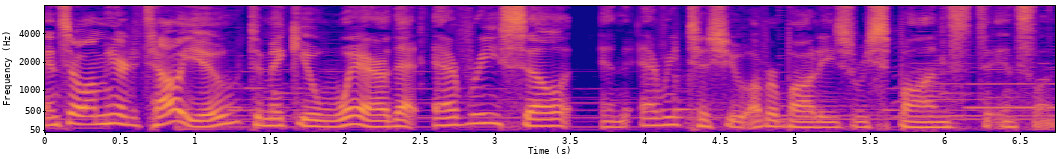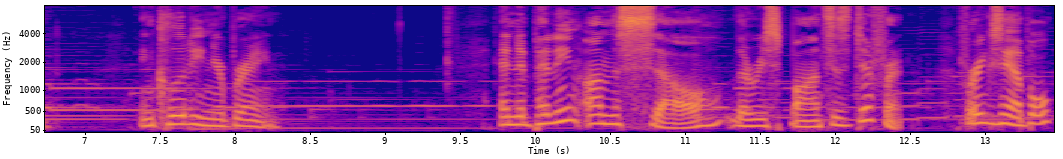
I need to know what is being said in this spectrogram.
And so I'm here to tell you to make you aware that every cell and every tissue of our bodies responds to insulin including your brain. And depending on the cell, the response is different. For example,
